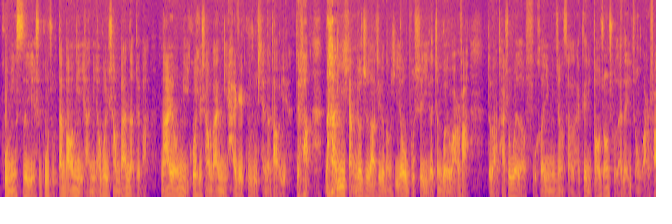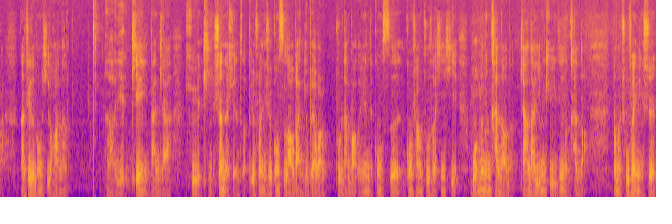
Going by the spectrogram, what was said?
顾名思义是雇主担保你啊，你要过去上班的，对吧？哪有你过去上班你还给雇主钱的道理，对吧？那一想就知道这个东西又不是一个正规玩法，对吧？它是为了符合移民政策来给你包装出来的一种玩法。那这个东西的话呢，啊，也建议大家去谨慎的选择。比如说你是公司老板，你就不要玩雇主担保了，因为你的公司工商注册信息我们能看到的，加拿大移民局一定能看到。那么除非你是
